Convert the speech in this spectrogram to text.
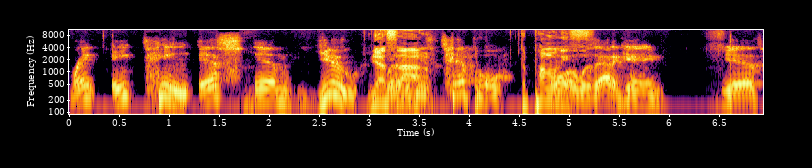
ranked 18 SMU? Yes, sir. against Temple. The Ponies. Boy, was that a game? Yes,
